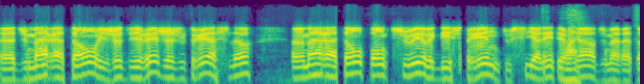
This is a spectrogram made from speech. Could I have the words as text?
euh, du marathon et je dirais, j'ajouterais à cela un marathon ponctué avec des sprints aussi à l'intérieur du marathon.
